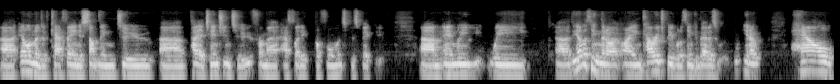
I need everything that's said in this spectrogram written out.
uh, element of caffeine is something to uh, pay attention to from an athletic performance perspective. Um, and we we uh, the other thing that I, I, encourage people to think about is you know how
